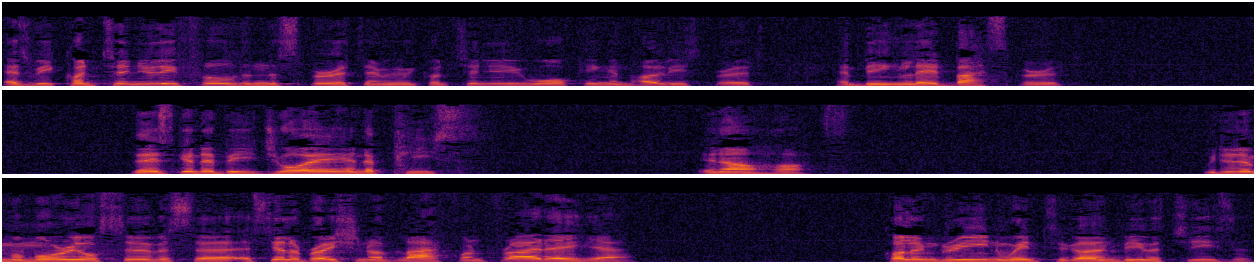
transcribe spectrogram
as we continually filled in the Spirit and we continually walking in Holy Spirit and being led by Spirit, there's going to be joy and a peace in our hearts. We did a memorial service, a, a celebration of life on Friday here. Colin Green went to go and be with Jesus.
